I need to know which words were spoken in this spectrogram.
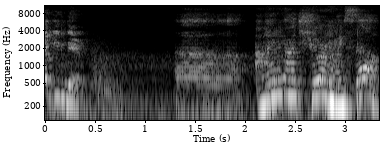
like him there? Uh, I'm not sure myself.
